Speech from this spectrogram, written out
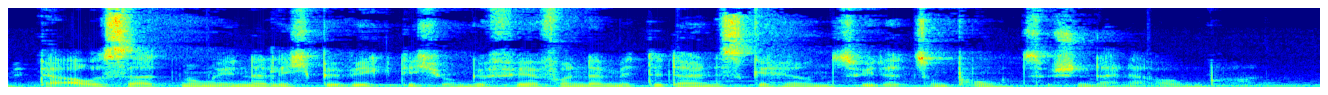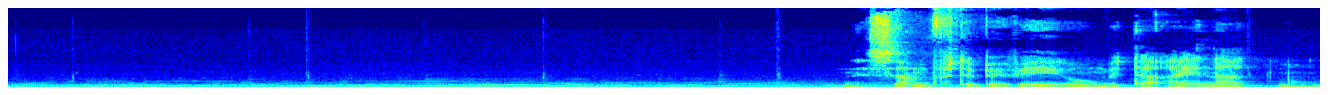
Mit der Ausatmung innerlich beweg dich ungefähr von der Mitte deines Gehirns wieder zum Punkt zwischen deine Augenbrauen. Eine sanfte Bewegung mit der Einatmung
